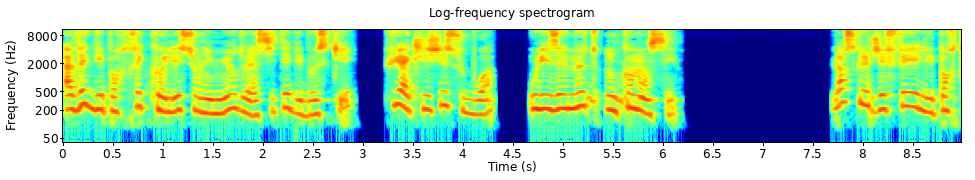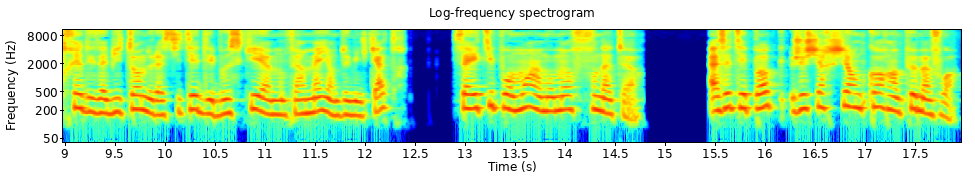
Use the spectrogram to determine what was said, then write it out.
avec des portraits collés sur les murs de la cité des Bosquets, puis à Clichy-sous-Bois, où les émeutes ont commencé. Lorsque j'ai fait les portraits des habitants de la cité des Bosquets à Montfermeil en 2004, ça a été pour moi un moment fondateur. À cette époque, je cherchais encore un peu ma voix.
